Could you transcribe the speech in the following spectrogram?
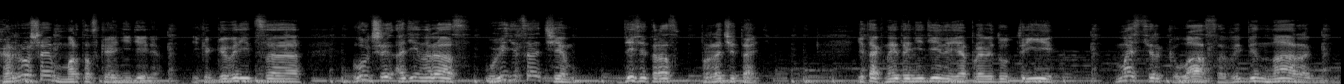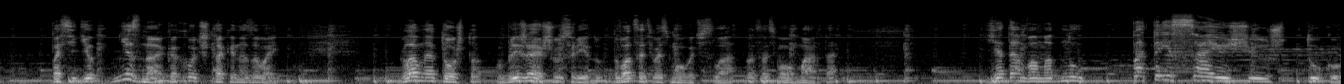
Хорошая мартовская неделя. И как говорится, лучше один раз увидеться, чем 10 раз прочитать. Итак, на этой неделе я проведу три мастер-класса, вебинара, посидел, не знаю, как хочешь, так и называй. Главное то, что в ближайшую среду, 28 числа, 28 марта, я дам вам одну потрясающую штуку.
